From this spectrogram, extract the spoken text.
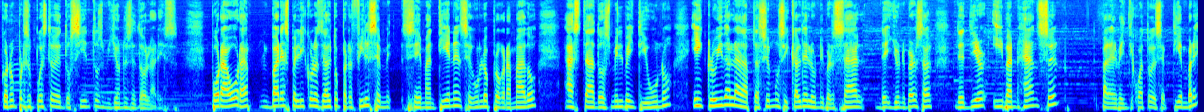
con un presupuesto de 200 millones de dólares. Por ahora, varias películas de alto perfil se, mantienen según lo programado hasta 2021, incluida la adaptación musical Universal, de Universal de Dear Evan Hansen, para el 24 de septiembre.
